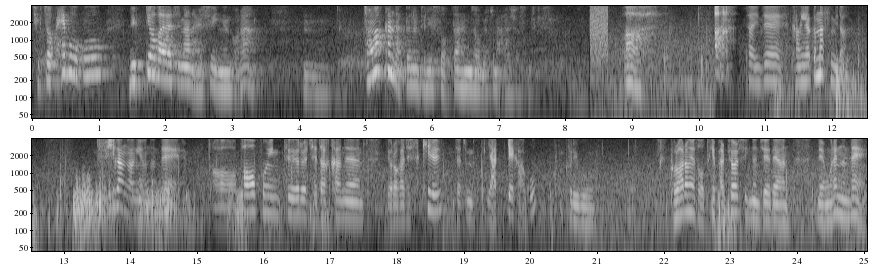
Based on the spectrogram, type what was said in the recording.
직접 해보고 느껴봐야지만 알 수 있는 거라 음, 정확한 답변을 드릴 수 없다는 점을 좀 알아주셨으면 좋겠어요. 아, 아! 자 이제 강의가 끝났습니다. 2시간 강의였는데 어, 파워포인트를 제작하는 여러 가지 스킬 이제 좀 얕게 가고 그리고 그걸 활용해서 어떻게 발표할 수 있는지에 대한 내용을 했는데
